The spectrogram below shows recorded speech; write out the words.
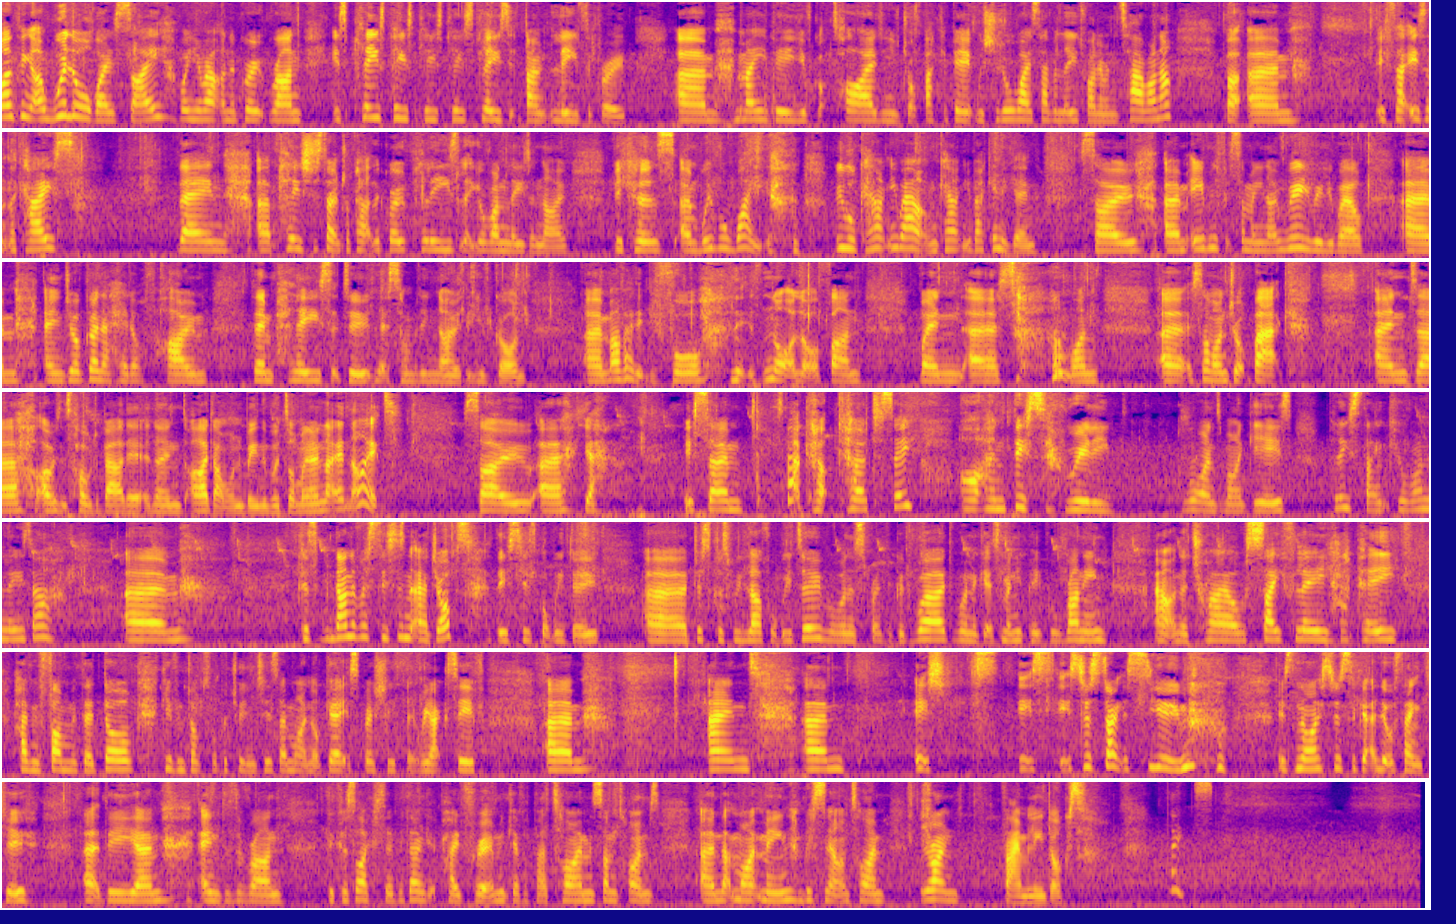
One thing I will always say when you're out on a group run is please, please, please, please, please don't leave the group. Um, maybe you've got tired and you've dropped back a bit. We should always have a lead runner and a tail runner. But um, if that isn't the case, then uh, please just don't drop out of the group. Please let your run leader know because um, we will wait. we will count you out and count you back in again. So um, even if it's someone you know really, really well um, and you're going to head off home, then please do let somebody know that you've gone. Um, I've had it before. it's not a lot of fun when uh, someone uh, someone dropped back and uh, I wasn't told about it, and then I don't want to be in the woods on my own late at night. So uh, yeah, it's um it's about courtesy. Oh, and this really grinds my gears. Please thank your run leader. Um, because none of us, this isn't our jobs, this is what we do. Uh, just because we love what we do, we want to spread the good word, we want to get as many people running out on the trail safely, happy, having fun with their dog, giving dogs opportunities they might not get, especially if they're reactive. Um, and um, it's it's it's just don't assume. it's nice just to get a little thank you at the um, end of the run because, like I said, we don't get paid for it and we give up our time, and sometimes um, that might mean missing out on time with your own family and dogs. Thanks.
